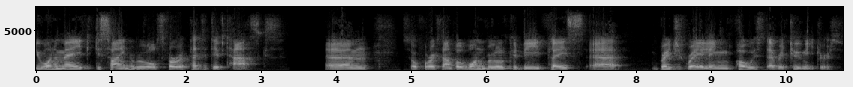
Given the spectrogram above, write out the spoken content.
you want to make design rules for repetitive tasks. Um, so, for example, one rule could be place a bridge railing post every two meters.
